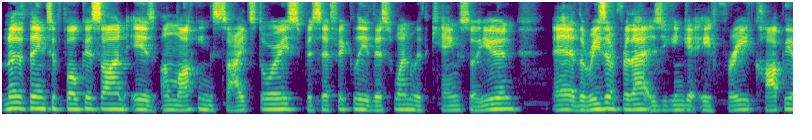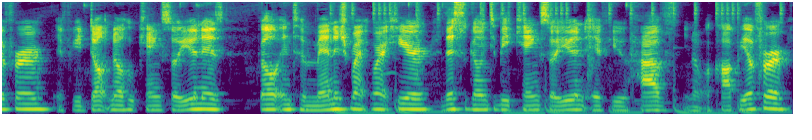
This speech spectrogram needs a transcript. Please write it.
Another thing to focus on is unlocking side stories, specifically this one with Kang So-yoon. And the reason for that is you can get a free copy of her. If you don't know who Kang So-yoon is, go into management right here. This is going to be Kang So-yoon if you have, you know, a copy of her.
